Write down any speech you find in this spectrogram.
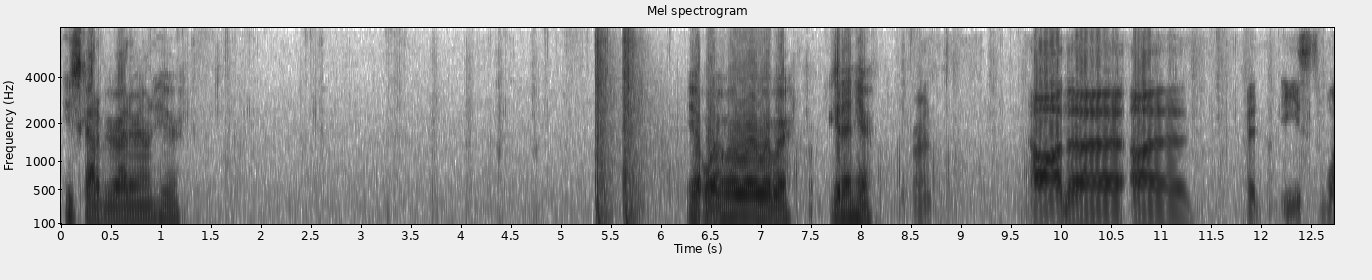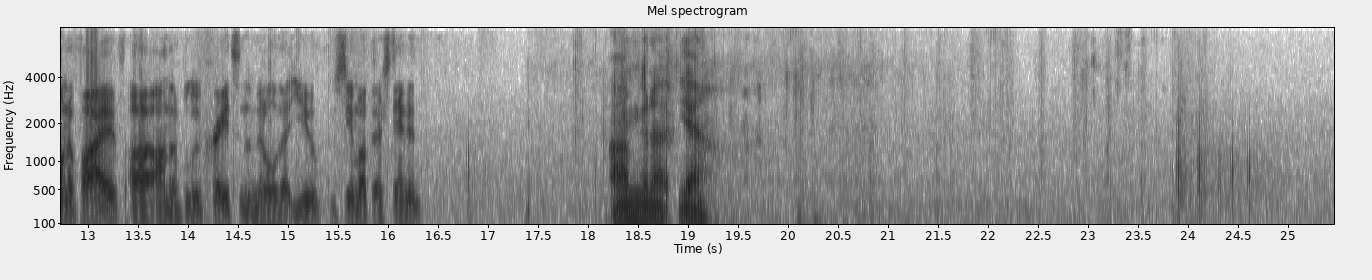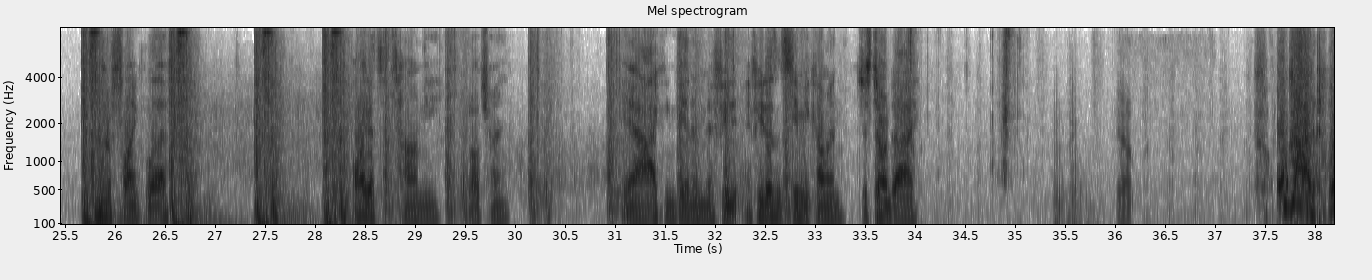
He's got to be right around here. Yeah, where, where, where, where, where? Get in here. Front. Oh, on the uh, at east 105, uh, on the blue crates in the middle of that U. You see him up there standing? I'm gonna, yeah. I'm gonna flank left. All I got's a Tommy, but I'll try. Yeah, I can get him if he if he doesn't see me coming. Just don't die. Yep. Oh God! Oh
